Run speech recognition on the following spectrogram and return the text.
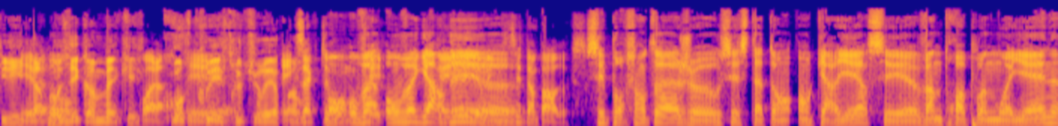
Il est hyper euh, posé comme mec et voilà, construit et structuré. apparemment. Exactement. Bon, on va on va garder. euh, C'est un paradoxe. Ces pourcentages euh, ou ces stats en, en carrière, c'est euh, 23 points de moyenne,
